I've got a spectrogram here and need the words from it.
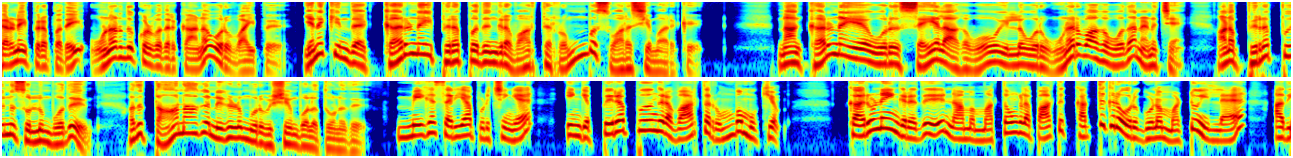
கருணை பிறப்பதை உணர்ந்து கொள்வதற்கான ஒரு வாய்ப்பு. எனக்கு இந்த கருணை பிறப்பதுங்கிற வார்த்தை ரொம்ப சுவாரஸ்யமா இருக்கு. நான் கருணைய ஒரு செயலாகவோ இல்ல ஒரு உணர்வாகவோ தான் நினைச்சேன். ஆனா பிறப்புன்னு சொல்லும்போது அது தானாக நிகழும் ஒரு விஷயம் போல தோணுது. மிக சரியா புடிச்சிங்க. இங்க பிறப்புங்கிற வார்த்தை ரொம்ப முக்கியம். கருணைங்கிறது நாம மத்தவங்கள பார்த்து கத்துக்கிற ஒரு குணம் மட்டும் இல்ல அது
